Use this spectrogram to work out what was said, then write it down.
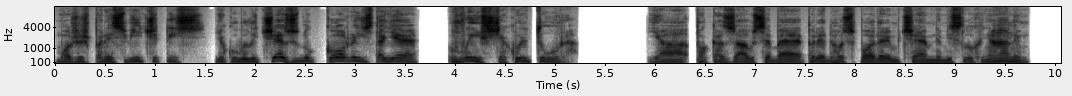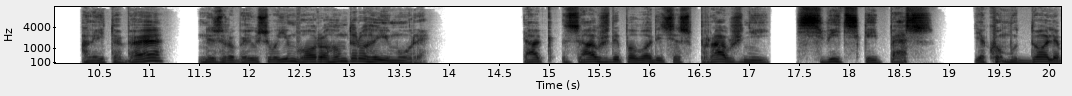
можеш пересвідчитись, яку величезну користь дає вища культура. Я показав себе перед господарем чемним і слухняним, але й тебе не зробив своїм ворогом, дорогий муре. Так завжди поводиться справжній світський пес, якому доля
